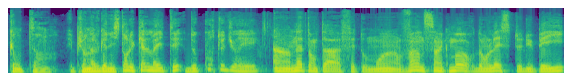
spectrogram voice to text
Quentin. Et puis en Afghanistan, le calme a été de courte durée. Un attentat a fait au moins 25 morts dans l'est du pays,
